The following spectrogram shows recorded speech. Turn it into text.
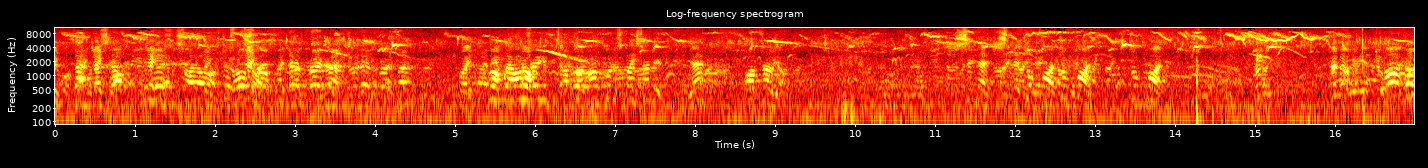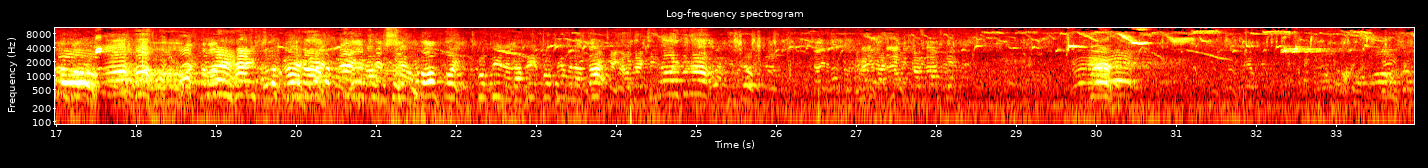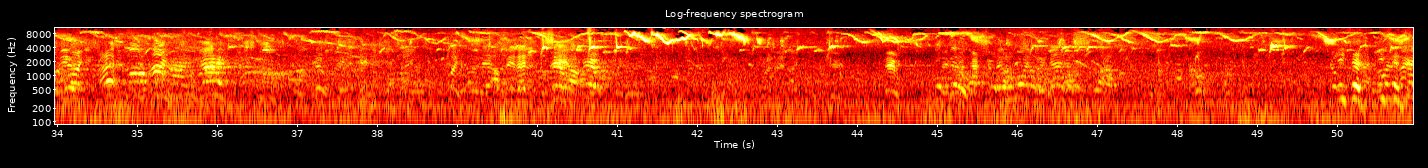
Wait, Rob, well, I'll tell you if you come over. I've got a space on it. Yeah? I'll tell you. Sit there, sit there, drop five, drop five, drop five. Stand up. Oh, come on! Come on, Come on! Oi, drop in have it, drop in and have that. Ethan, Ethan. That's it, give him something to think about. Give Samuel,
